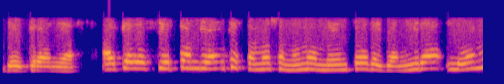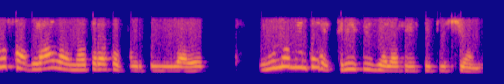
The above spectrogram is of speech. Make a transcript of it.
de Ucrania. Hay que decir también que estamos en un momento de Yanira, lo hemos hablado en otras oportunidades, en un momento de crisis de las instituciones.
